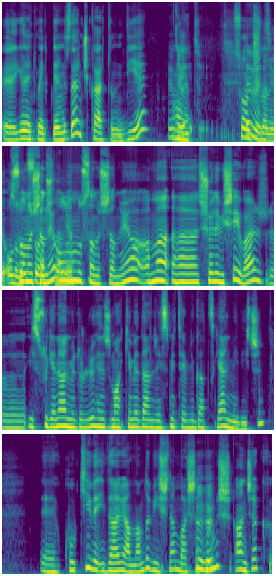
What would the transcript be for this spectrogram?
Ee, yönetmeliklerinizden çıkartın diye. Evet. Ve sonuçlanıyor. Evet, olumlu sonuçlanıyor, sonuçlanıyor. Olumlu sonuçlanıyor ama e, şöyle bir şey var. E, İSSU Genel Müdürlüğü henüz mahkemeden resmi tebligat gelmediği için e, hukuki ve idari anlamda bir işlem başlatılmış. Hı hı. Ancak e,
